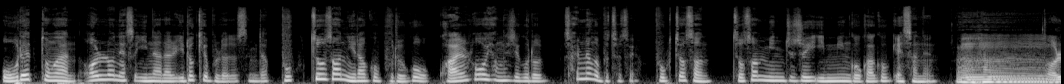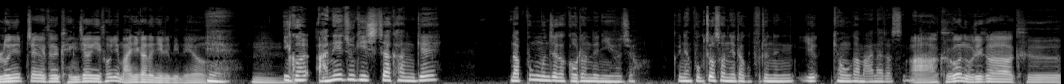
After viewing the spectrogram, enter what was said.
오랫동안 언론에서 이 나라를 이렇게 불러줬습니다. 북조선이라고 부르고 괄호 형식으로 설명을 붙여줘요. 북조선, 조선민주주의 인민공화국에서는 음, 언론 입장에서는 굉장히 손이 많이 가는 이름이네요. 예, 음. 이걸 안 해주기 시작한 게 납북 문제가 거론된 이유죠. 그냥 북조선이라고 부르는 이- 경우가 많아졌습니다. 아, 그건 우리가 그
